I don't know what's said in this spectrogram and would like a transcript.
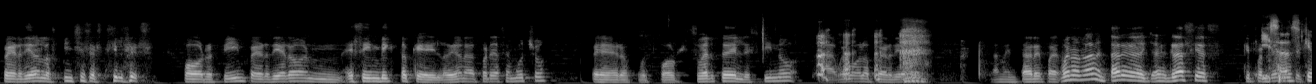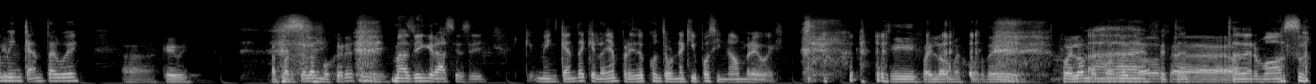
perdieron los pinches Steelers. Por fin perdieron ese invicto que lo dieron a perder hace mucho, pero pues por suerte del destino, a huevo lo perdieron. Lamentable. Bueno, no lamentable, gracias. Que y sabes que me encanta, güey. Ah, qué güey. Aparte de las mujeres. Más bien, gracias, sí. Me encanta que lo hayan perdido contra un equipo sin nombre, güey. Sí, fue lo mejor de, fue lo mejor de todo. Fue tan, hermoso.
